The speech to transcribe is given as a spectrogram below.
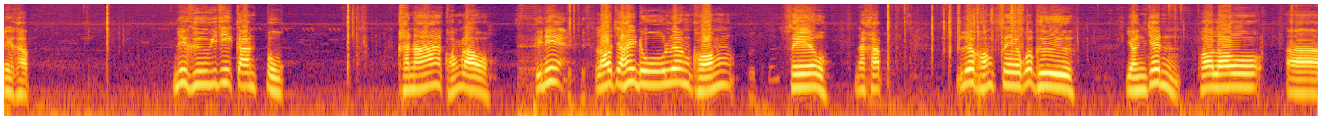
นี่ครับ นี่คือวิธีการปลูกคะน้าของเรา ทีนี้เราจะให้ดูเรื่องของเซลล์นะครับ เรื่องของเซลล์ก็คืออย่างเช่น พอเราอ่า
